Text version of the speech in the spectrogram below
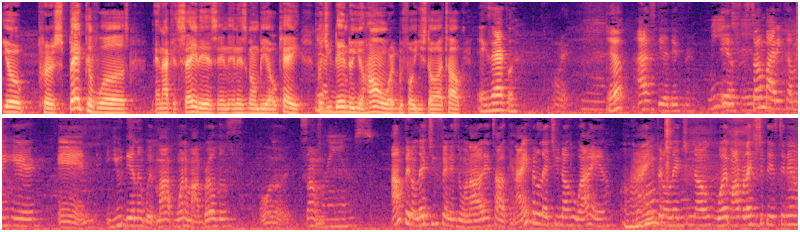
your perspective was, and I could say this, and, and it's gonna be okay. But Yeah. you didn't do your homework before you start talking. exactly. Right. Yep. I still different. Me if too. somebody come in here and you dealing with my one of my brothers or something, Friends. I'm finna let you finish doing all that talking. I ain't finna let you know who I am. I ain't mm-hmm. finna let you know what my relationship is to them.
